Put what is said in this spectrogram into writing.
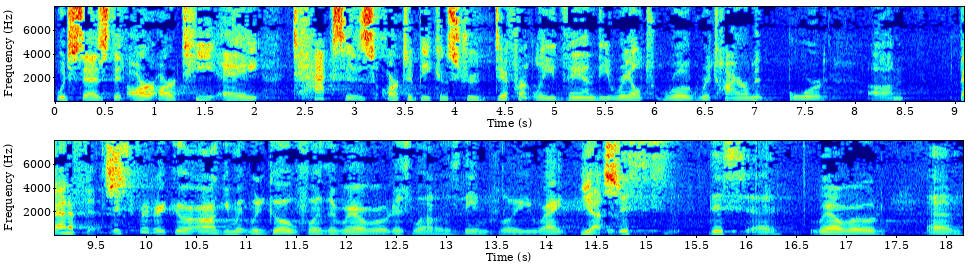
which says that RRTA taxes are to be construed differently than the Railroad Retirement Board um, benefits. Ms. Frederick, your argument would go for the railroad as well as the employee, right? Yes. So this this uh, railroad um,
